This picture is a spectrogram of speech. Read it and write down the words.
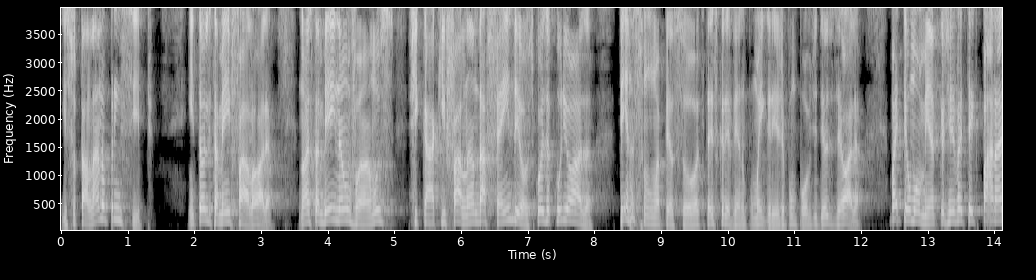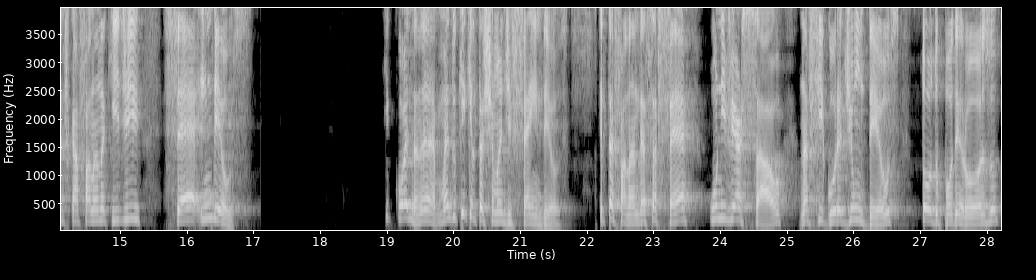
Isso está lá no princípio. Então ele também fala: olha, nós também não vamos ficar aqui falando da fé em Deus. Coisa curiosa. Pensa uma pessoa que está escrevendo para uma igreja, para um povo de Deus, dizer: olha, vai ter um momento que a gente vai ter que parar de ficar falando aqui de fé em Deus. Que coisa, né? Mas do que, que ele está chamando de fé em Deus? Ele está falando dessa fé universal na figura de um Deus todo-poderoso,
